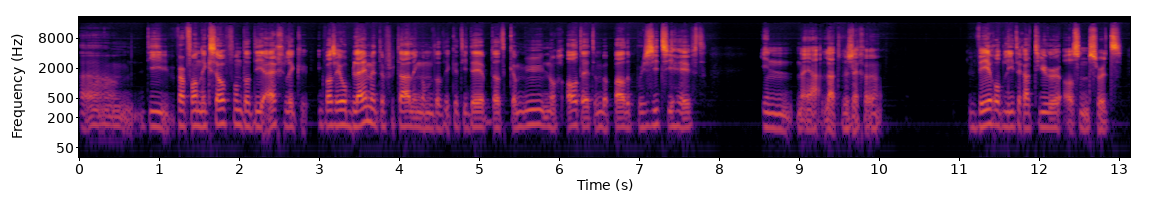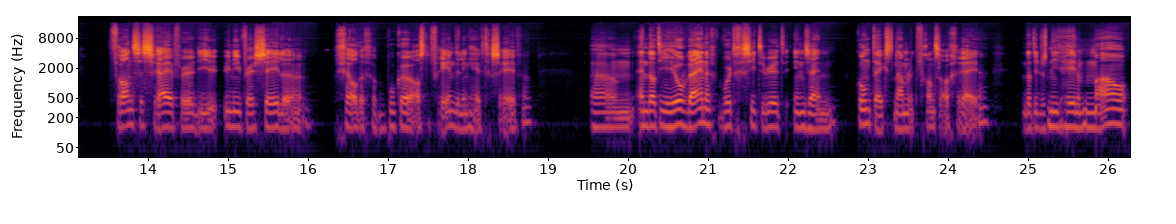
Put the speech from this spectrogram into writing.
Um, die, waarvan ik zelf vond dat die eigenlijk... Ik was heel blij met de vertaling, omdat ik het idee heb dat Camus nog altijd een bepaalde positie heeft in, nou ja, laten we zeggen, wereldliteratuur als een soort Franse schrijver die universele geldige boeken als de vreemdeling heeft geschreven. Um, en dat hij heel weinig wordt gesitueerd in zijn context, namelijk Frans-Algerije. Dat hij dus niet helemaal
